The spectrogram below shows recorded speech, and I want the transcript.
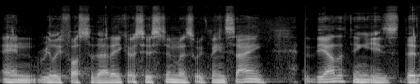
and really foster that ecosystem, as we've been saying. The other thing is that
